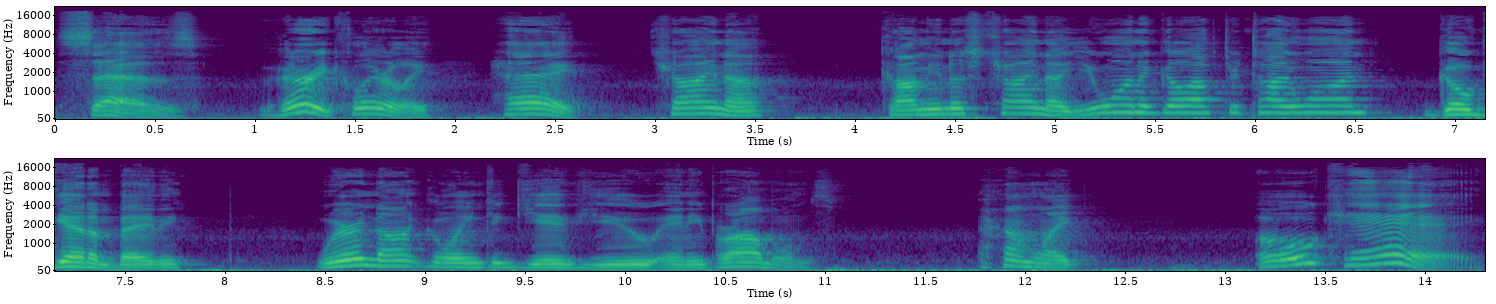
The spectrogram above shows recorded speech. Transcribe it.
says very clearly hey, China, Communist China, you want to go after Taiwan? Go get them, baby. We're not going to give you any problems. I'm like, okay.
